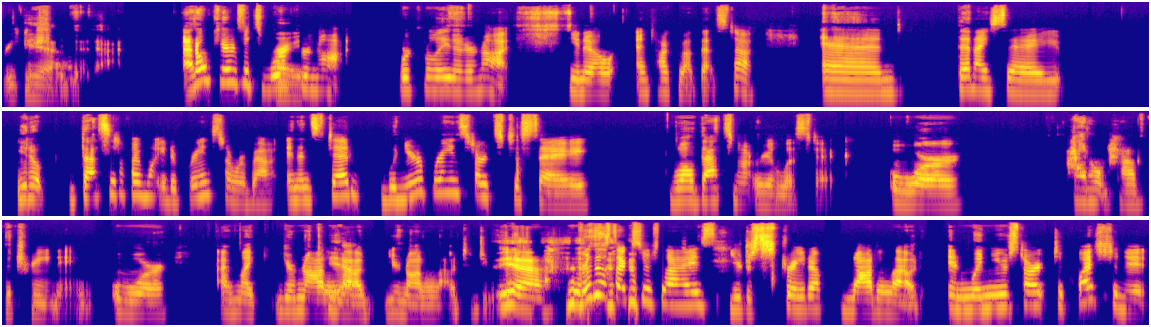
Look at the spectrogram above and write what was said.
freakishly yeah. good at. I don't care if it's work right. or not, work related or not, you know, and talk about that stuff. And then I say, you know, that's the stuff I want you to brainstorm about. And instead, when your brain starts to say, well, that's not realistic, or I don't have the training, or I'm like, you're not allowed, yeah. you're not allowed to do that. Yeah. For this exercise, you're just straight up not allowed. And when you start to question it,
